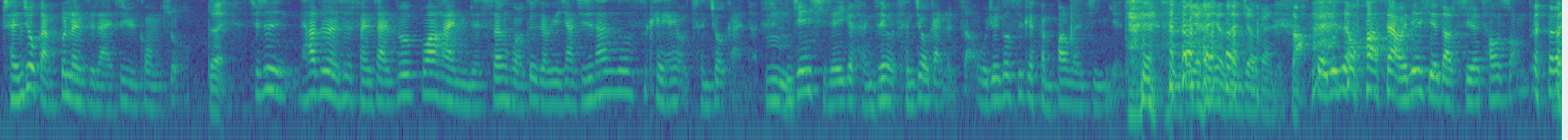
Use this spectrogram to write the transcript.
成就感不能只来自于工作，对，就是它真的是分散，不包含你的生活各个面向，其实它都是可以很有成就感的。嗯，你今天洗了一个很真有成就感的澡，我觉得都是一个很棒的经验。对，洗很有成就感的澡，对，就是哇塞，我今天洗的澡洗的超爽的。对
